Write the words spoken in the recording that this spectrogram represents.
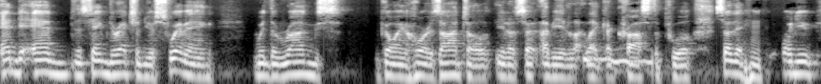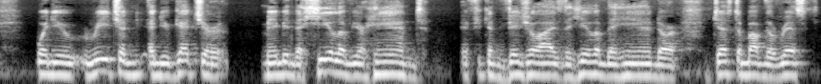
end to end, the same direction you're swimming, with the rungs going horizontal. You know, so I mean, like across the pool, so that mm-hmm. when you when you reach and, and you get your maybe the heel of your hand, if you can visualize the heel of the hand or just above the wrist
